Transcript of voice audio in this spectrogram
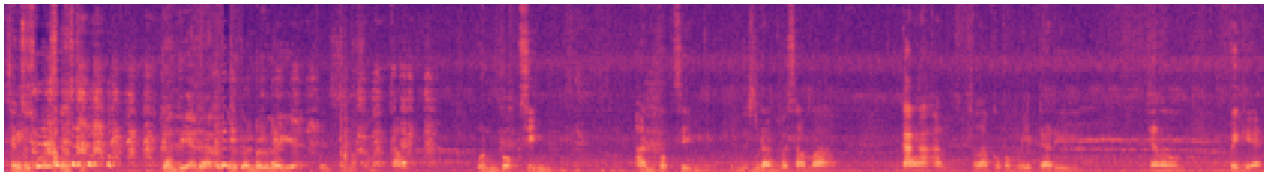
sensus makam ganti ada julukan baru lagi ya? Sensus makam unboxing. Unboxing liburan bersama Kang Aan selaku pemilik dari channel PGN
